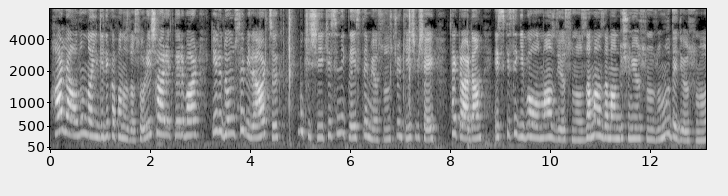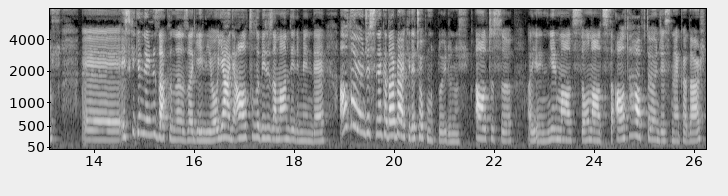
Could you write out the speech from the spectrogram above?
hala onunla ilgili kafanızda soru işaretleri var. Geri dönse bile artık bu kişiyi kesinlikle istemiyorsunuz. Çünkü hiçbir şey tekrardan eskisi gibi olmaz diyorsunuz. Zaman zaman düşünüyorsunuz, umut ediyorsunuz. Ee, eski günleriniz aklınıza geliyor. Yani altılı bir zaman diliminde 6 ay öncesine kadar belki de çok mutluydunuz. 6'sı ayın 26'sı 16'sı 6 hafta öncesine kadar.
